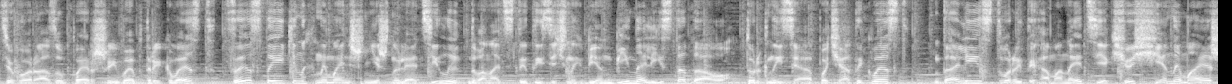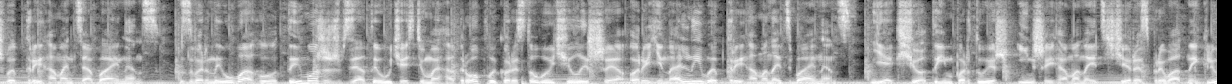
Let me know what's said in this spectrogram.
Цього разу перший веб-3 квест це стейкінг не менш ніж 0,12 тисячних BNB на ліста DAO. Торкнися почати квест. Далі створити гаманець, якщо ще не маєш веб-3 гаманця Binance. Зверни увагу, ти можеш взяти участь у мегадроп, використовуючи лише оригінальний веб-3 гаманець Binance. Якщо ти імпортуєш інший гаманець через приватний ключ,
